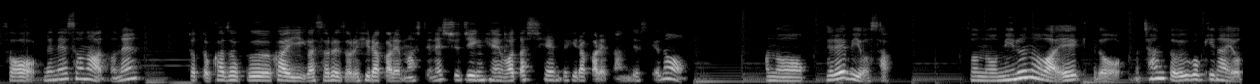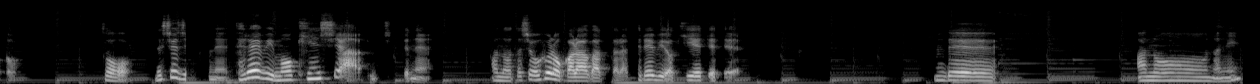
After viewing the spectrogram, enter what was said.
そう。でね、その後ね、ちょっと家族会議がそれぞれ開かれましてね、主人編、私編と開かれたんですけど、あの、テレビをさ、その見るのはええけど、ちゃんと動きなよと。そう。で、主人ね、テレビも禁止やって言ってね、あの、私お風呂から上がったらテレビは消えてて。で、あのー、何？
